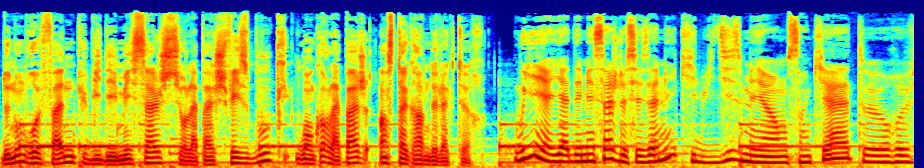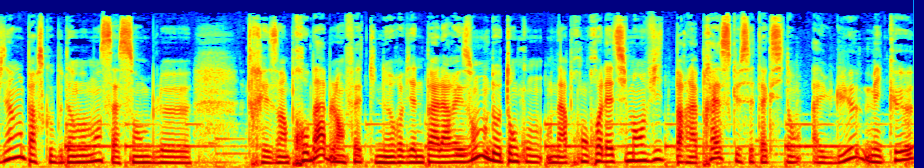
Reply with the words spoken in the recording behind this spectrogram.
de nombreux fans publient des messages sur la page Facebook ou encore la page Instagram de l'acteur. Oui, il y a des messages de ses amis qui lui disent mais euh, on s'inquiète, euh, reviens, parce qu'au bout d'un moment ça semble euh, très improbable en fait qu'ils ne reviennent pas à la raison, d'autant qu'on apprend relativement vite par la presse que cet accident a eu lieu, mais que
